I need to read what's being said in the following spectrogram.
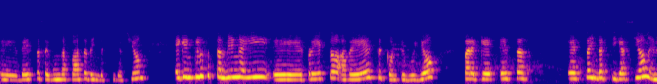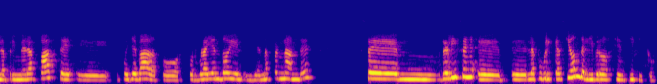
eh, de esta segunda fase de investigación y que incluso también ahí el proyecto ABS contribuyó para que estas, esta investigación en la primera fase que fue llevada por, por Brian Doyle y Diana Fernández se eh, eh, la publicación del libro científico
